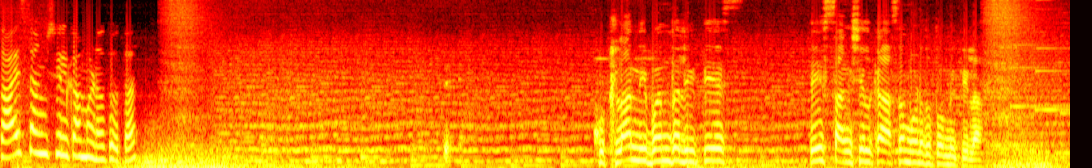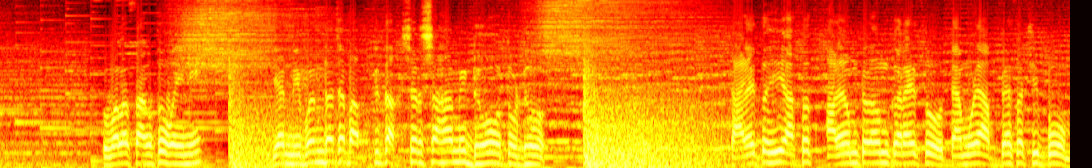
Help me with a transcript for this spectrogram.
काय सांगशील का म्हणत होता कुठला निबंध लिहितेस तेच सांगशील का असं म्हणत होतो मी तिला. तुम्हाला सांगतो वहिनी या निबंधाच्या बाबतीत अक्षरशः मी ढ होतो ढ शाळेतही असंच आळम टळम करायचो त्यामुळे अभ्यासाची बोंब.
